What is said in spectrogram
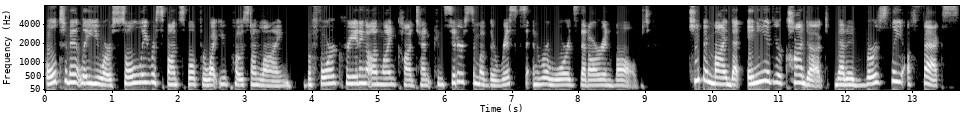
Ultimately, you are solely responsible for what you post online. Before creating online content, consider some of the risks and rewards that are involved keep in mind that any of your conduct that adversely affects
